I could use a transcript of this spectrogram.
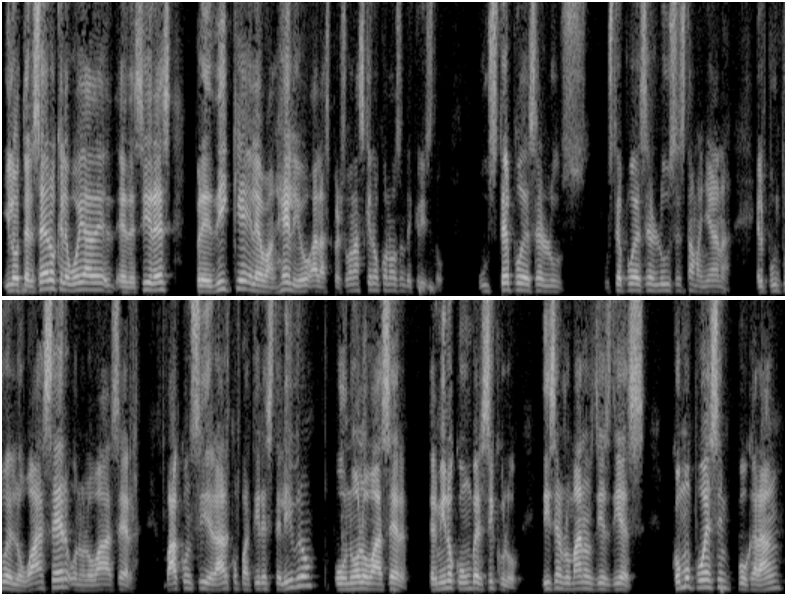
Y lo tercero que le voy a eh, decir es, predique el Evangelio a las personas que no conocen de Cristo. Usted puede ser luz. Usted puede ser luz esta mañana. El punto es, ¿lo va a hacer o no lo va a hacer? ¿Va a considerar compartir este libro o no lo va a hacer? Termino con un versículo. Dice en Romanos 10:10, ¿cómo pues invocarán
